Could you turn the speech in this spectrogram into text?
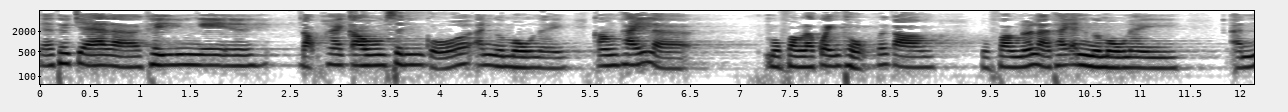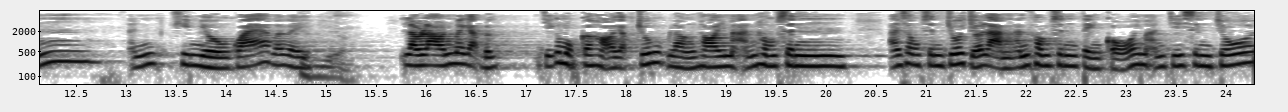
dạ thưa cha là khi nghe đọc hai câu xin của anh người mù này con thấy là một phần là quen thuộc với con một phần nữa là thấy anh người mù này ảnh ảnh khiêm nhường quá bởi vì lâu lâu anh mới gặp được chỉ có một cơ hội gặp Chúa một lần thôi mà ảnh không xin ảnh không xin Chúa chữa lành ảnh không xin tiền của mà ảnh chỉ xin Chúa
